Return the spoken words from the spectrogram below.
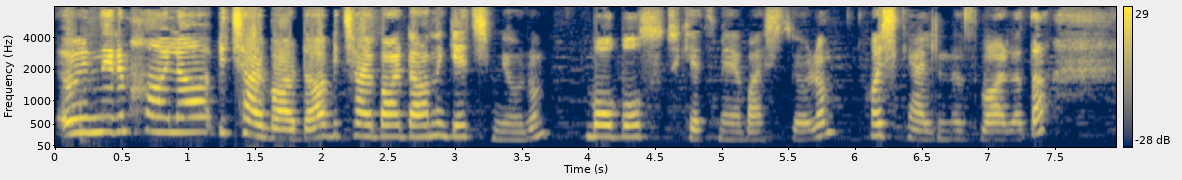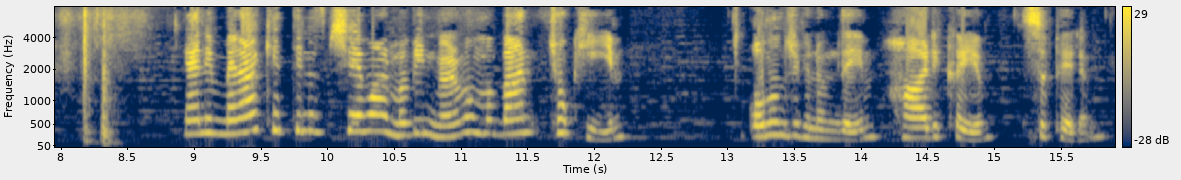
Öğünlerim hala bir çay bardağı. Bir çay bardağını geçmiyorum. Bol bol su tüketmeye başlıyorum. Hoş geldiniz bu arada. Yani merak ettiğiniz bir şey var mı bilmiyorum ama ben çok iyiyim. 10. günümdeyim. Harikayım. Süperim.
